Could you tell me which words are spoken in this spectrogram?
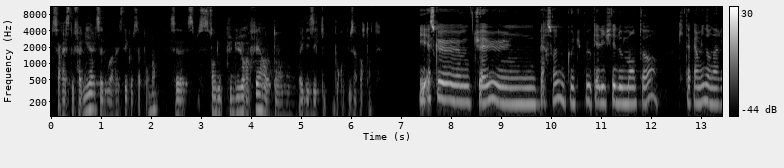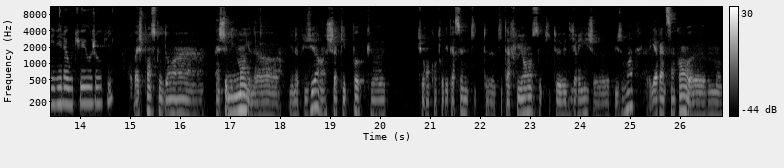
ça reste familial, ça doit rester comme ça pour moi. C'est sans doute plus dur à faire dans avec des équipes beaucoup plus importantes. Et est-ce que tu as eu une personne que tu peux qualifier de mentor qui t'a permis d'en arriver là où tu es aujourd'hui? Bah, Je pense que dans un, un, cheminement, il y en a, il y en a plusieurs. Hein. Chaque époque euh, tu rencontres des personnes qui te qui t'influencent, qui te dirigent euh, plus ou moins. Il y a 25 ans, euh, mon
